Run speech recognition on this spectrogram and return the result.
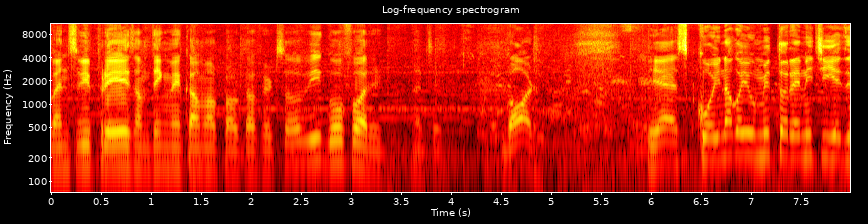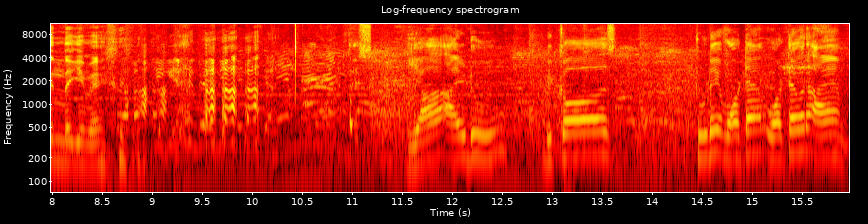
once we pray something may come up out of it. So we go for it. That's it. God. Yes, कोई ना कोई उम्मीद तो रहनी चाहिए जिंदगी में Yeah, I do because today what I, whatever I am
